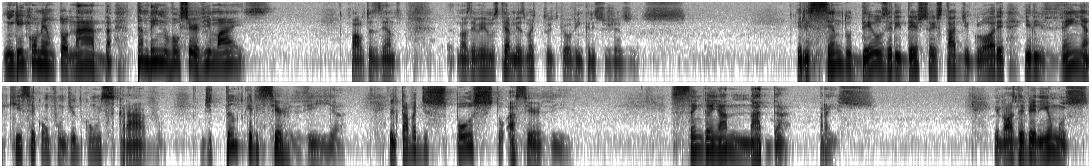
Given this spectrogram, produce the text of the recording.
ninguém comentou nada, também não vou servir mais. Paulo está dizendo, nós devemos ter a mesma atitude que houve em Cristo Jesus. Ele sendo Deus, ele deixa o seu estado de glória e ele vem aqui ser confundido com um escravo, de tanto que ele servia. Ele estava disposto a servir, sem ganhar nada para isso. E nós deveríamos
